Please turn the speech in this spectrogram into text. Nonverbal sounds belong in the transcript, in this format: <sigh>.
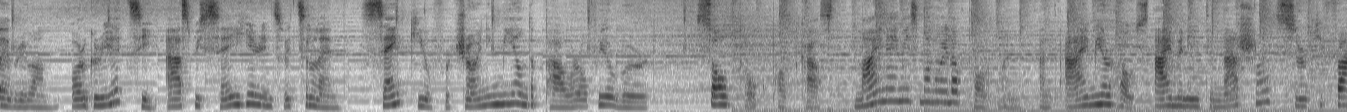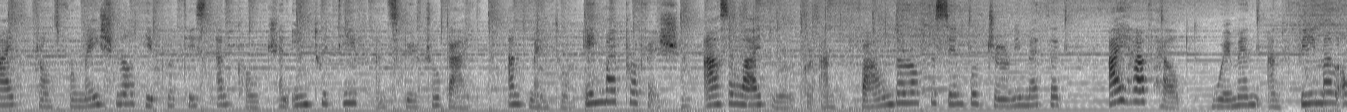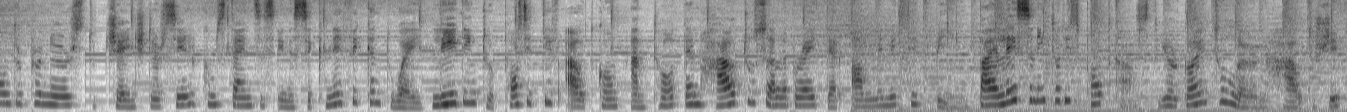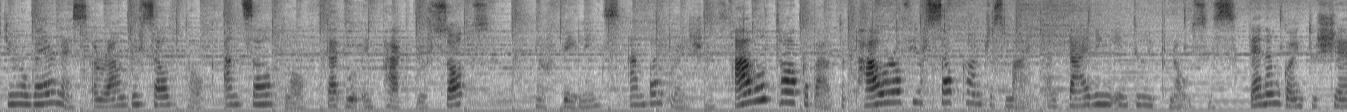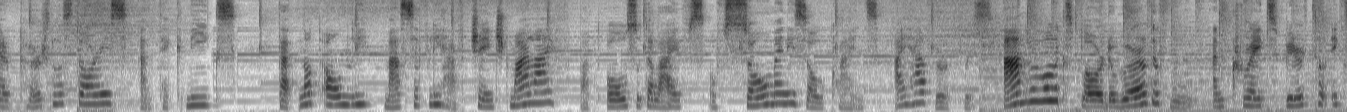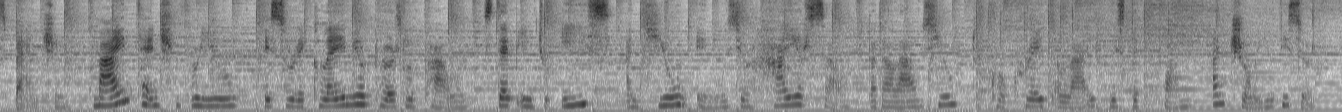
everyone, or Grüezi, as we say here in Switzerland. Thank you for joining me on the Power of Your Word Soul Talk podcast. My name is Manuela Portmann and I'm your host. I'm an international certified transformational hypnotist and coach, an intuitive and spiritual guide and mentor. In my profession as a light worker and the founder of the Simple Journey Method, I have helped women and female entrepreneurs to change their circumstances in a significant way, leading to a positive outcome and taught them how to celebrate their unlimited being. By listening to this podcast, you're going to learn how to shift your awareness around your self talk and self love that will impact your thoughts your feelings and vibrations. I will talk about the power of your subconscious mind and diving into hypnosis. Then I'm going to share personal stories and techniques that not only massively have changed my life, but also the lives of so many soul clients I have worked with. And we will explore the world of Wu and create spiritual expansion. My intention for you is to reclaim your personal power, step into ease, and tune in with your higher self that allows you to co create a life with the fun and joy you deserve.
